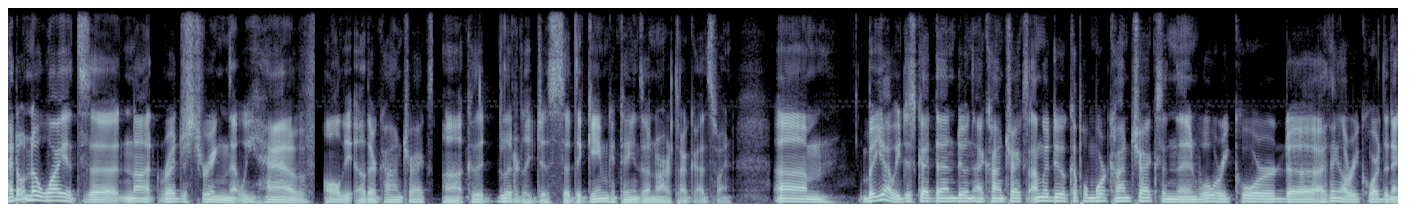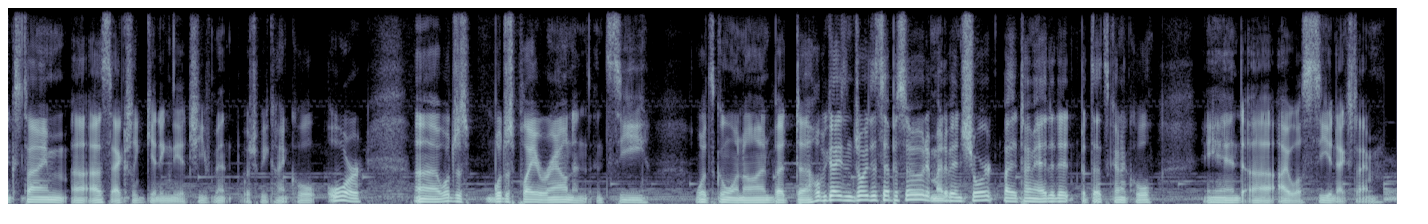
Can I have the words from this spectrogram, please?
I don't know why it's uh, not registering that we have all the other contracts because uh, it literally just said the game contains unauthorized. Okay, that's fine. Um, but yeah, we just got done doing that contracts. I'm gonna do a couple more contracts and then we'll record. Uh, I think I'll record the next time uh, us actually getting the achievement, which would be kind of cool. Or uh, we'll just we'll just play around and, and see what's going on. But uh, hope you guys enjoyed this episode. It might have been short by the time I edit it, but that's kind of cool. And uh, I will see you next time.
